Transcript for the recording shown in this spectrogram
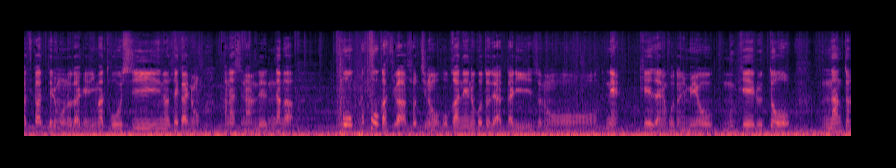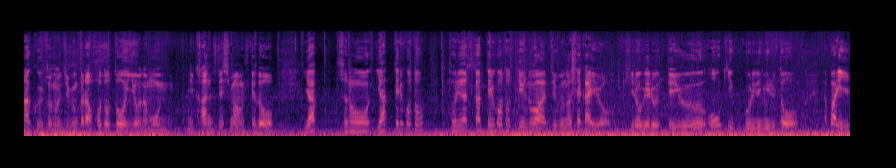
扱ってるものだけに今投資の世界の話なのでなんかフォーカスがそっちのお金のことであったりそのね経済のことに目を向けるとなんとなくその自分から程遠いようなもんに感じてしまうんですけどやそのやってること取り扱ってることっていうのは自分の世界を広げるっていう大きいくくりで見るとやっぱり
